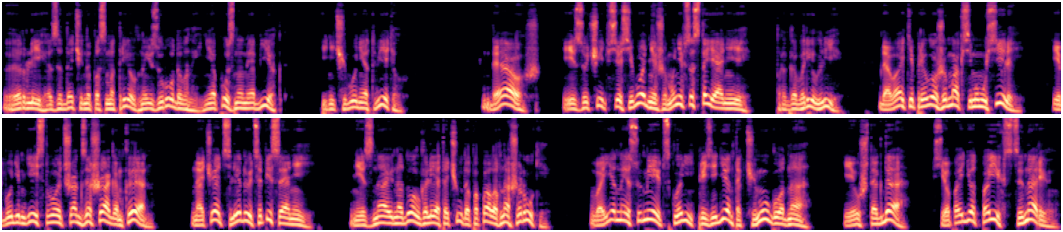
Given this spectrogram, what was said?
Эрли озадаченно посмотрел на изуродованный, неопознанный объект и ничего не ответил. «Да уж, изучить все сегодня же мы не в состоянии», — проговорил Ли. «Давайте приложим максимум усилий и будем действовать шаг за шагом, Кэн. Начать следует с описаний. Не знаю, надолго ли это чудо попало в наши руки. Военные сумеют склонить президента к чему угодно, и уж тогда все пойдет по их сценарию».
